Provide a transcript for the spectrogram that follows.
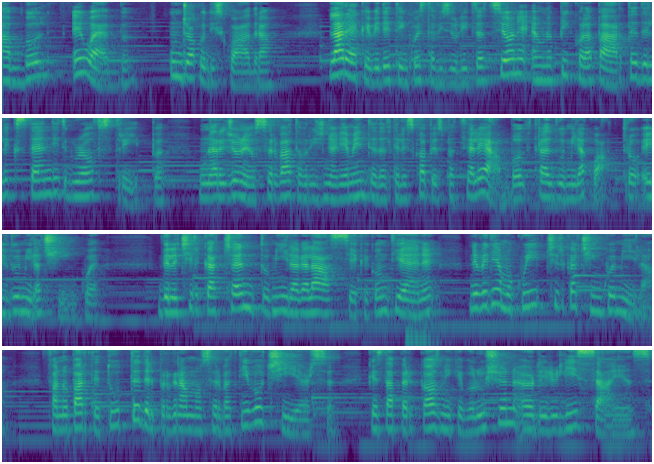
Hubble e Webb, un gioco di squadra. L'area che vedete in questa visualizzazione è una piccola parte dell'Extended Growth Strip, una regione osservata originariamente dal telescopio spaziale Hubble tra il 2004 e il 2005. Delle circa 100.000 galassie che contiene, ne vediamo qui circa 5.000. Fanno parte tutte del programma osservativo CEERS, che sta per Cosmic Evolution Early Release Science,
